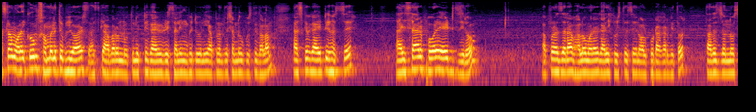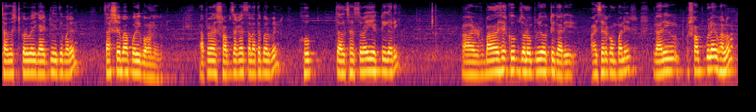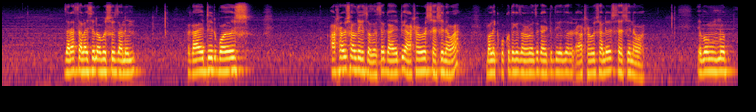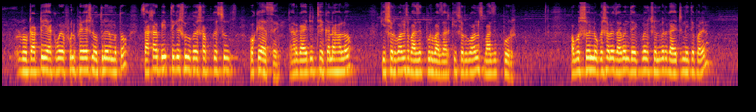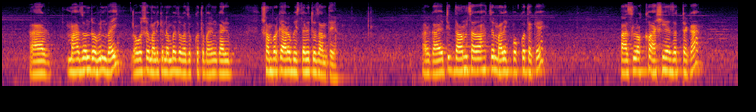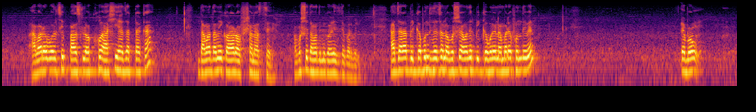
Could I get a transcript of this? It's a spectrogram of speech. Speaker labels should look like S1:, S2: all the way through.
S1: আসসালামু আলাইকুম, সম্মানিত ভিউয়ার্স, আজকে আবারও নতুন একটি গাড়ির রিসেলিং ভিডিও নিয়ে আপনাদের সামনে উপস্থিত হলাম। আজকের গাড়িটি হচ্ছে আইসার ফোর এইট জিরো। আপনারা যারা ভালো মানের গাড়ি খুঁজতেছেন অল্প টাকার ভিতর, তাদের জন্য সাজেস্ট করব এই গাড়িটি নিতে পারেন চাষে বা পরিবহনে। আপনারা সব জায়গায় চালাতে পারবেন, খুব তেল সাশ্রয়ী একটি গাড়ি। আর বাংলাদেশের খুব জনপ্রিয় একটি গাড়ি, আইসার কোম্পানির। গাড়ি সবগুলাই ভালো যারা চালাইছেন অবশ্যই জানেন, গাড়িটির বয়স আঠারো সাল থেকে চলেছে। গাড়িটি আঠারোর শেষে নেওয়া। মালিক পক্ষ থেকে জানানো হয়েছে গাড়িটি দুই হাজার আঠারো সালের শেষে নেওয়া। এবং রোটারটি একেবারে ফুল ফ্রেশ নতুনের মতো। চাকার বিট থেকে শুরু করে সব কিছু ওকে আছে। আর গাড়িটির ঠিকানা হলো কিশোরগঞ্জ বাজিতপুর বাজার, কিশোরগঞ্জ বাজিতপুর। অবশ্যই লোকেশনে যাবেন, দেখবেন, শুনবেন, গাড়িটি নিতে পারেন। আর মহাজন রবিন ভাই, অবশ্যই মালিকের নাম্বার যোগাযোগ করতে পারেন গাড়ি সম্পর্কে আরও বিস্তারিত জানতে। আর গাড়িটির দাম চাওয়া হচ্ছে মালিক পক্ষ থেকে পাঁচ লক্ষ আশি হাজার টাকা। আবারও বলছি, পাঁচ লক্ষ আশি হাজার টাকা দামাদামি করার অপশান আছে। অবশ্যই দামাদামি করে দিতে পারবেন। আর যারা বিজ্ঞাপন দিতে চান, অবশ্যই আমাদের বিজ্ঞাপনের নাম্বারে ফোন দেবেন। এবং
